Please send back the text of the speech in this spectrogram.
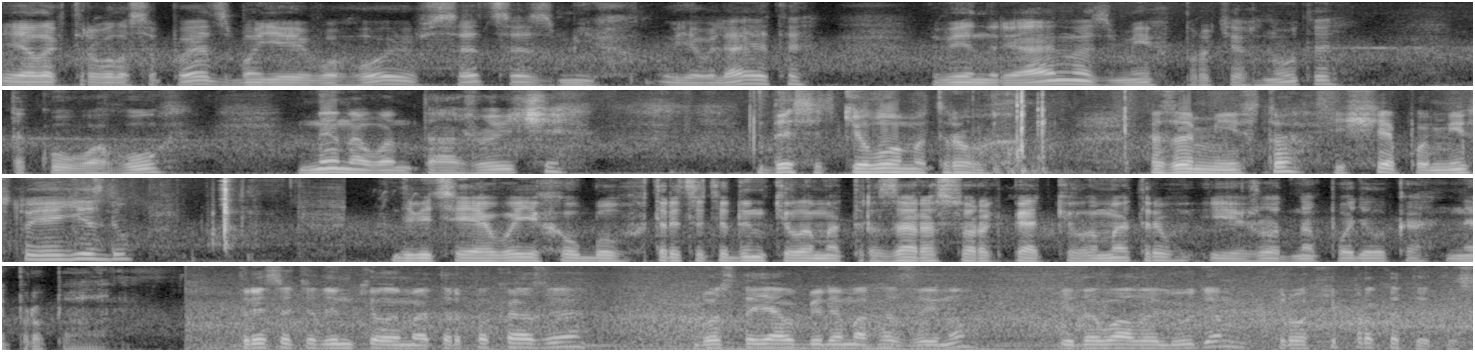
і електровелосипед з моєю вагою все це зміг. Уявляєте? Він реально зміг протягнути таку вагу, не навантажуючи 10 кілометрів за місто. І ще по місту я їздив. Дивіться, я виїхав був 31 кілометр, зараз 45 кілометрів і жодна поділка не пропала. 31 кілометр показує, бо стояв біля магазину і давали людям трохи прокатитись.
